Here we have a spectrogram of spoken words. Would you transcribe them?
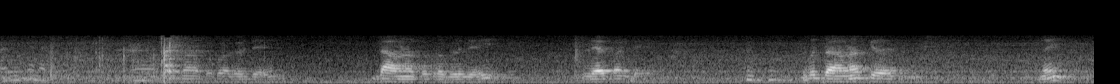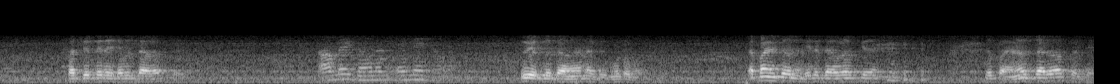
અને છે ને, નાના છોકરા જાય. દાવણા તો ઘરે જાય. લે પણ બધું દાવણા જ કહેવાય. નહીં? પદ્ધતિ રહે બધા દાવણા તું એટલો દાવણા નથી મોટો મોટો પાણી તો નથી એટલે દાવણા કહેવાય. તો પાણીનો જ દારો આપતો છે.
